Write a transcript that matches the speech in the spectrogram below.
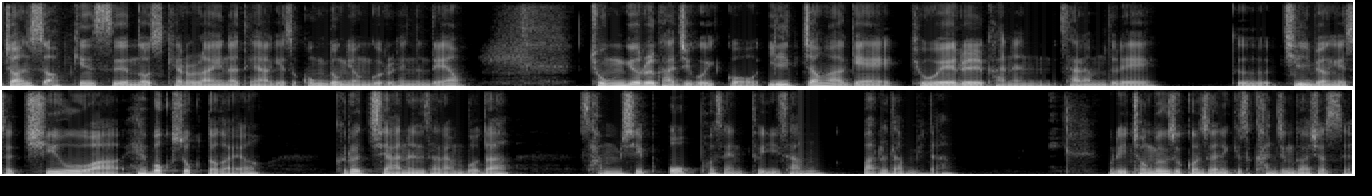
존스 홉킨스 노스캐롤라이나 대학에서 공동 연구를 했는데요. 종교를 가지고 있고 일정하게 교회를 가는 사람들의 그 질병에서 치유와 회복 속도가요. 그렇지 않은 사람보다 35% 이상 빠르답니다. 우리 정명숙 권사님께서 간증도 하셨어요.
